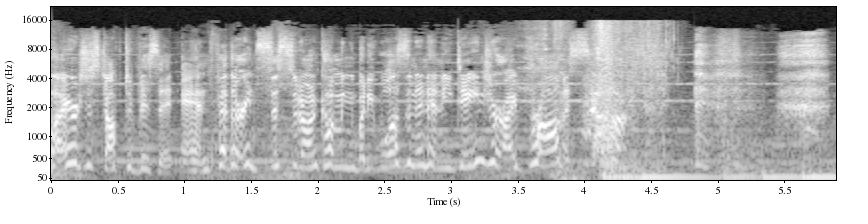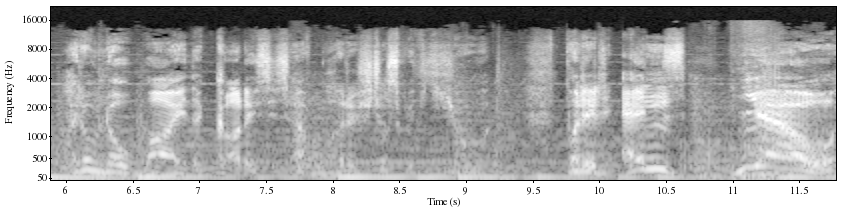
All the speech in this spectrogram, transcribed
Fire just stopped to visit, and Feather insisted on coming, but he wasn't in any danger, I promise. I don't know why the goddesses have punished us with you, but it ends now!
